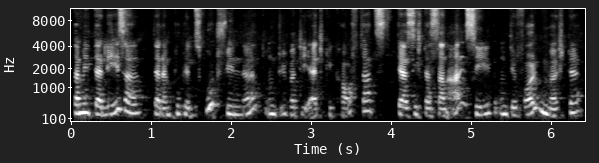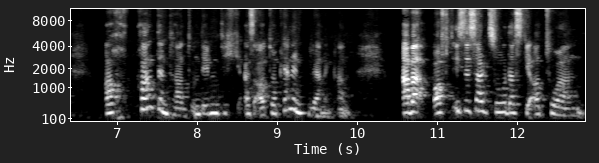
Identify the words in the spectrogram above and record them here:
damit der Leser, der dein Buch jetzt gut findet und über die Ad gekauft hat, der sich das dann ansieht und dir folgen möchte, auch Content hat und eben dich als Autor kennenlernen kann. Aber oft ist es halt so, dass die Autoren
